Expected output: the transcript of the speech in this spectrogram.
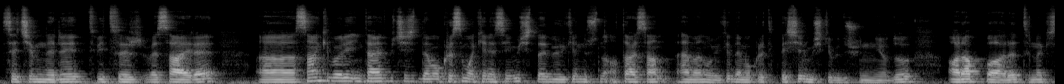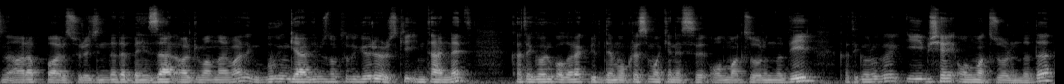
seçimleri, Twitter vesaire sanki böyle internet bir çeşit demokrasi makinesiymiş de bir ülkenin üstüne atarsan hemen o ülke demokratikleşirmiş gibi düşünülüyordu. Arap Baharı, tırnak içinde Arap Baharı sürecinde de benzer argümanlar vardı. Bugün geldiğimiz noktada görüyoruz ki internet kategorik olarak bir demokrasi makinesi olmak zorunda değil. Kategorik olarak iyi bir şey olmak zorunda da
